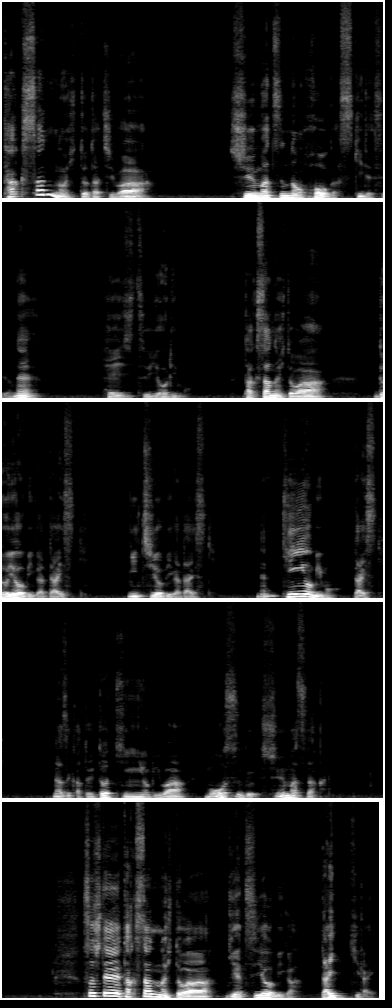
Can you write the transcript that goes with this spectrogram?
たくさんの人たちは週末の方が好きですよね。平日よりも。たくさんの人は土曜日が大好き。日曜日が大好き、ね、金曜日も大好き。なぜかというと金曜日はもうすぐ週末だから。そしてたくさんの人は月曜日が大嫌い。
